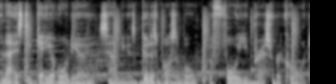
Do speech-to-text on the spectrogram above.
and that is to get your audio sounding as good as possible before you press record.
